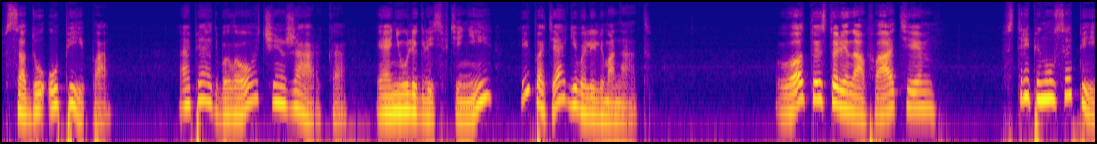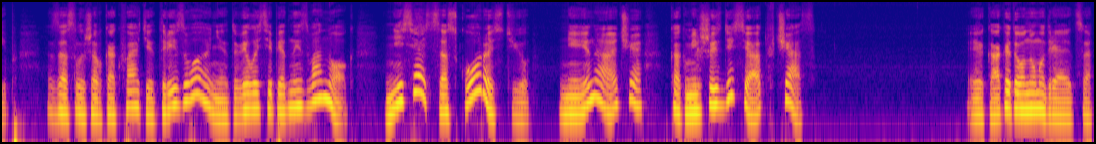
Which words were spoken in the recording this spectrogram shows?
в саду у Пипа. Опять было очень жарко, и они улеглись в тени и потягивали лимонад. «Вот и старина Фати!» — встрепенулся Пип, заслышав, как Фати трезвонит велосипедный звонок, несясь со скоростью не иначе, как миль шестьдесят в час. И как это он умудряется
